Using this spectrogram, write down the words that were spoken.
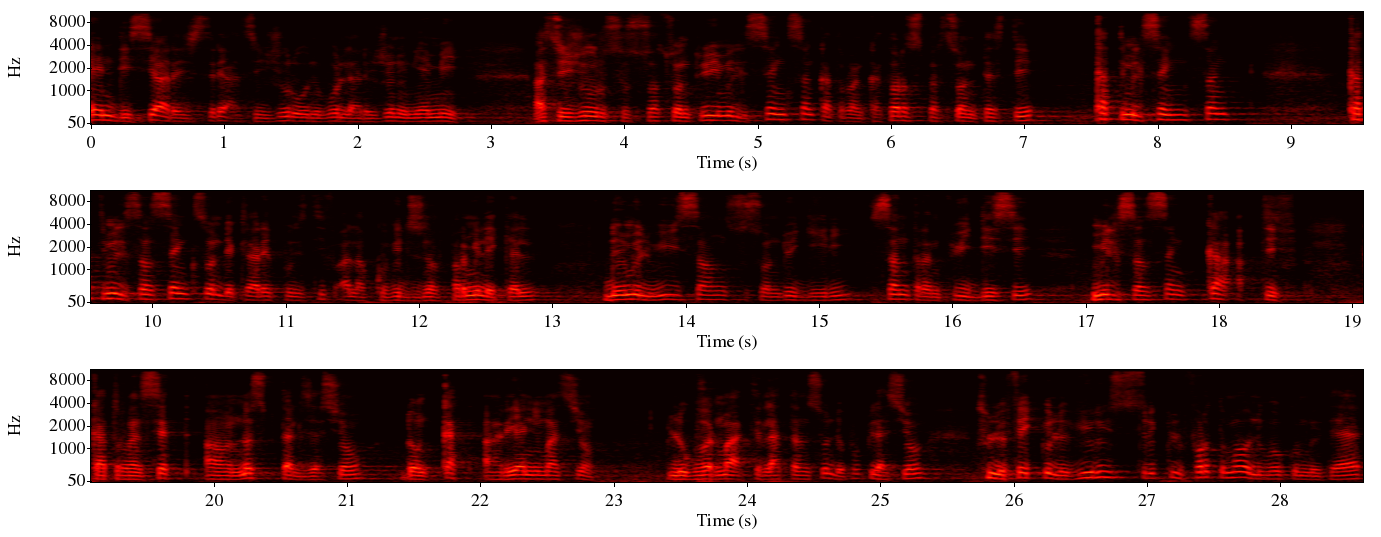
Un décès enregistré à ce jour au niveau de la région de Niamey. À ce jour, sur 68 594 personnes testées, 4 500 4105 sont déclarés positifs à la COVID-19, parmi lesquels 2862 guéris, 138 décès, 1105 cas actifs, 87 en hospitalisation, dont 4 en réanimation. Le gouvernement attire l'attention des populations sur le fait que le virus circule fortement au niveau communautaire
